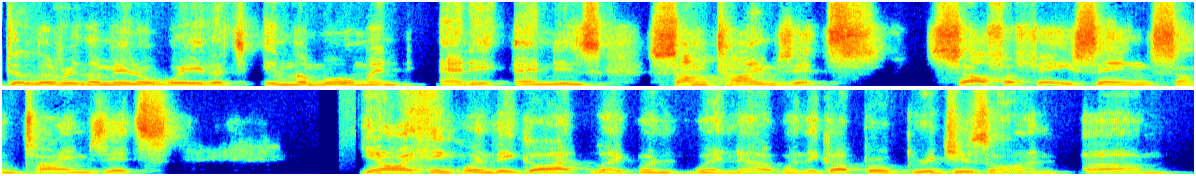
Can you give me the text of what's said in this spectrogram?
deliver them in a way that's in the moment and it and is sometimes it's self-effacing, sometimes it's you know, I think when they got like when when uh, when they got Beau Bridges on, um,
